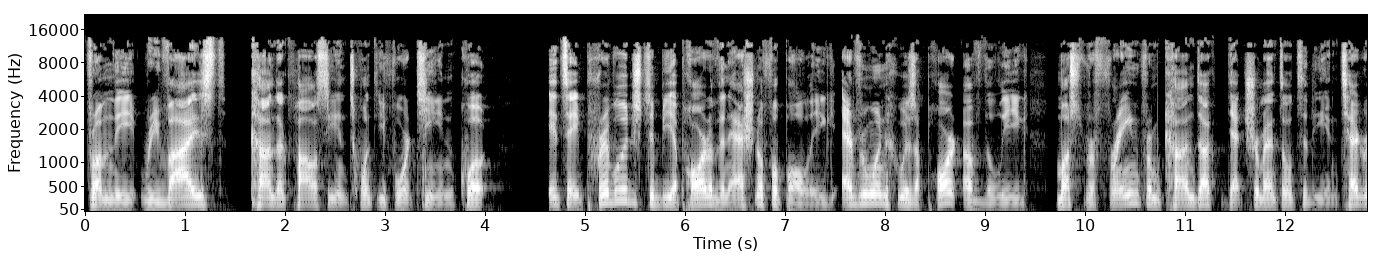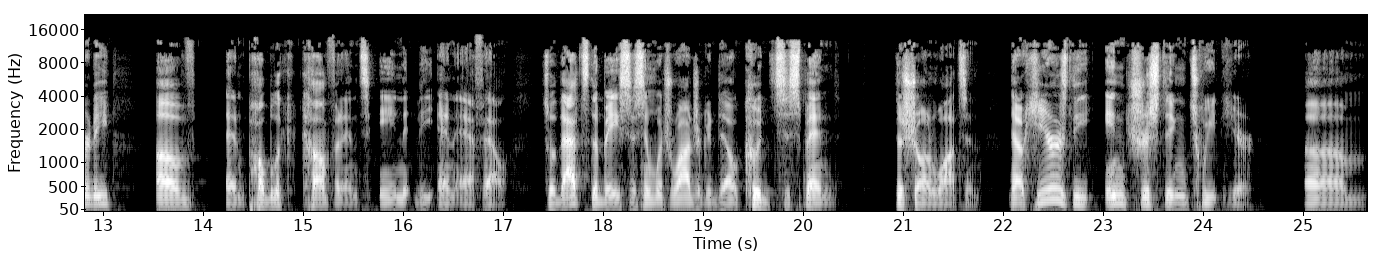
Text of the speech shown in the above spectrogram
From the revised conduct policy in 2014, quote, it's a privilege to be a part of the National Football League. Everyone who is a part of the league must refrain from conduct detrimental to the integrity of and public confidence in the NFL. So that's the basis in which Roger Goodell could suspend Deshaun Watson. Now, here's the interesting tweet here. Um,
